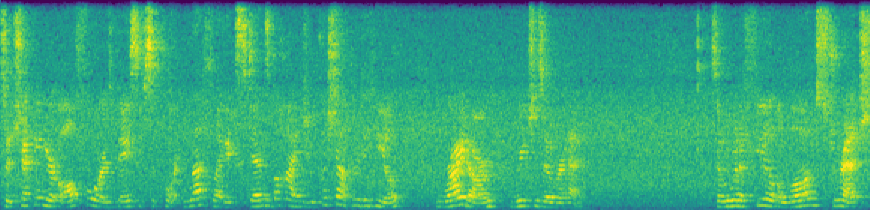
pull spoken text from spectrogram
So checking your all fours, base of support. Left leg extends behind you, push out through the heel. Right arm reaches overhead. So we want to feel a long stretch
